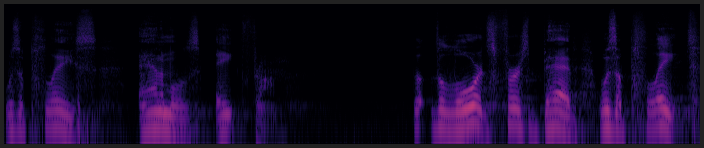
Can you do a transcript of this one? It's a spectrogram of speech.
was a place animals ate from. The, the Lord's first bed was a plate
